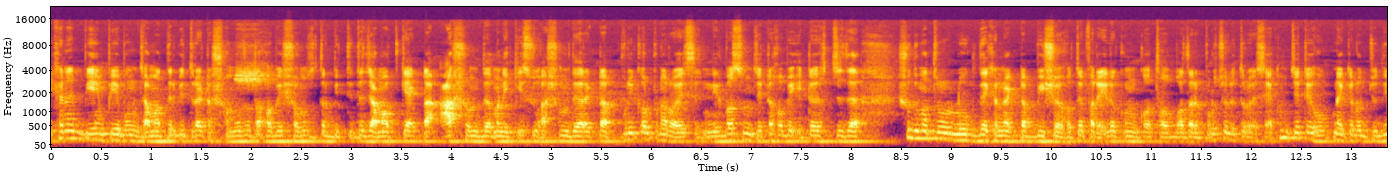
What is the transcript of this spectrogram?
এখানে বিএনপি এবং জামাতের ভিতরে একটা সমঝোতা হবে। সমঝোতার ভিত্তিতে জামাতকে একটা আসন দেওয়া মানে কিছু আসন দেওয়ার একটা পরিকল্পনা রয়েছে। নির্বাচন যেটা হবে, এটা হচ্ছে যে শুধুমাত্র লোক দেখানো একটা বিষয় হতে পারে এরকম কথা বাজারে প্রচলিত রয়েছে। এখন যেটা হোক না কেন, যদি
